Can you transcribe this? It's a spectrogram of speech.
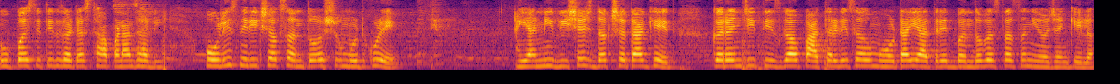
उपस्थितीत घटस्थापना झाली. पोलीस निरीक्षक संतोष मुटकुळे यांनी विशेष दक्षता घेत करंजी तिसगाव पाथर्डीसह मोहटा यात्रेत बंदोबस्ताचं नियोजन केलं.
